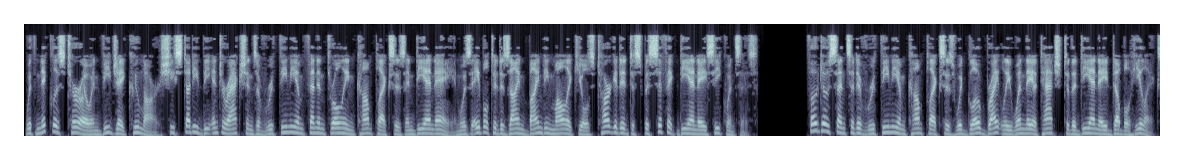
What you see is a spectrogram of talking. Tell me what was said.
With Nicholas Turro and Vijay Kumar she studied the interactions of ruthenium phenanthroline complexes and DNA and was able to design binding molecules targeted to specific DNA sequences. Photosensitive ruthenium complexes would glow brightly when they attached to the DNA double helix.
